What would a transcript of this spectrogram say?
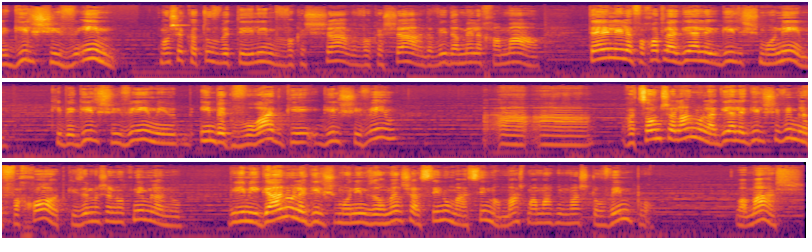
לגיל 70, כמו שכתוב בתהילים, בבקשה, בבקשה, דוד המלך אמר, תן לי לפחות להגיע לגיל 80, כי בגיל 70, אם בגבורת גיל 70, הרצון שלנו להגיע לגיל 70 לפחות, כי זה מה שנותנים לנו. ואם הגענו לגיל 80, זה אומר שעשינו מעשים ממש ממש ממש טובים פה. ממש.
